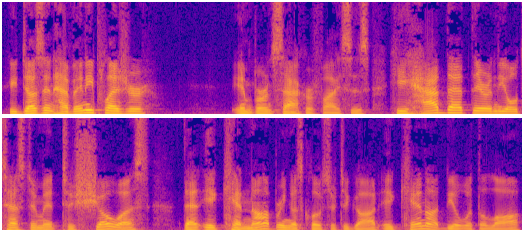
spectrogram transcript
He doesn't have any pleasure in burnt sacrifices. He had that there in the Old Testament to show us that it cannot bring us closer to God. It cannot deal with the law.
